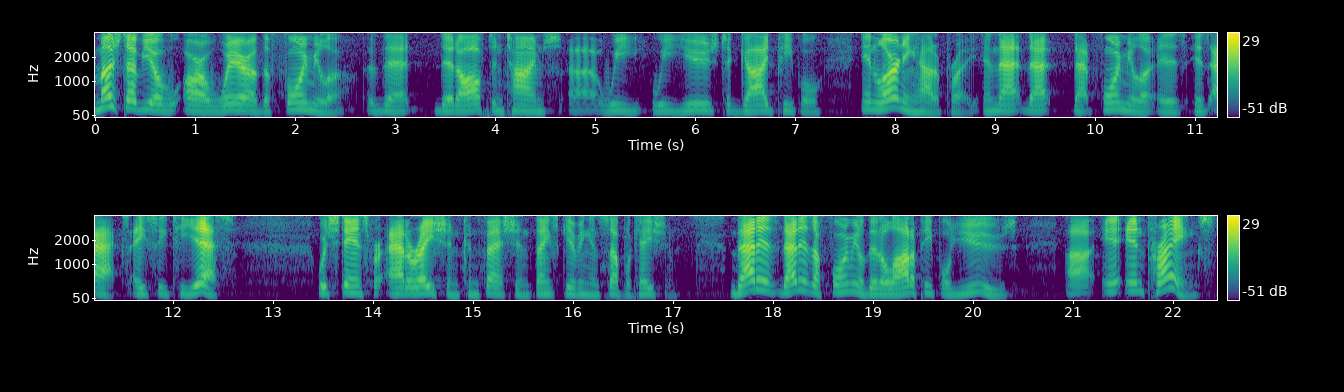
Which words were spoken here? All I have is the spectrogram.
most of you are aware of the formula that, that oftentimes uh, we, we use to guide people in learning how to pray. And that, that, that formula is, is ACTS, A C T S, which stands for adoration, confession, thanksgiving, and supplication. That is, that is a formula that a lot of people use uh, in, in prayings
